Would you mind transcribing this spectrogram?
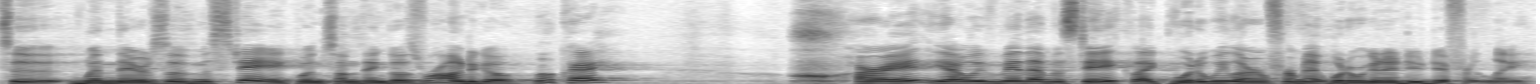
to when there's a mistake when something goes wrong to go okay all right yeah we've made that mistake. Like what do we learn from it? What are we going to do differently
